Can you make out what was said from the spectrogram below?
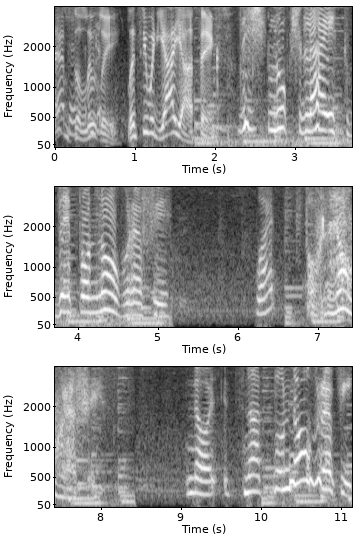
Absolutely. Let's see what Yaya thinks. This looks like the pornography. What? Pornography. No, it's not. Pornography.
